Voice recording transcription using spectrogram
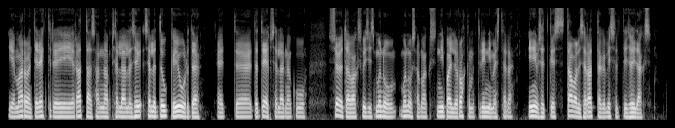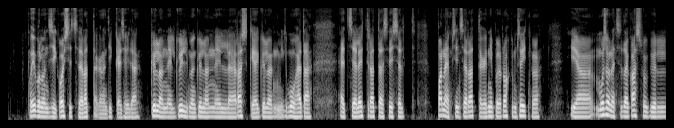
ja ma arvan, et elektriratas annab sellele, selle tõuke juurde, et ta teeb selle nagu söödavaks või siis mõnu, mõnusamaks nii palju rohkematele inimestele. inimesed, kes tavalise rattaga lihtsalt ei sõidaks. võib-olla nad isegi ostsid selle ratta, aga nad ikka ei sõida küll on neil külm ja küll on neil raske ja küll on mingi muu häda. et see elektriratas lihtsalt paneb sind selle rattaga nii palju rohkem sõitma. ja ma usun, et seda kasvu küll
